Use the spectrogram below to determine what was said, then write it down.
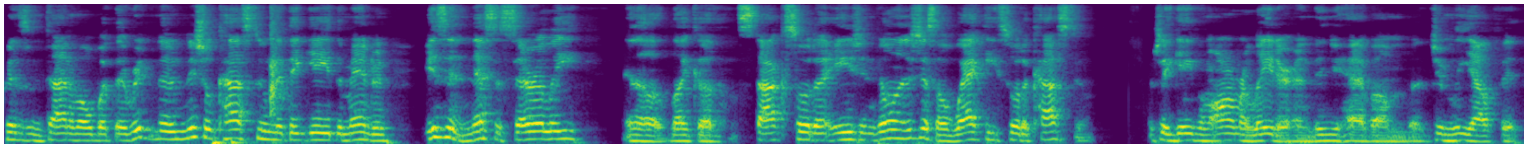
Crimson Dynamo, but the, the initial costume that they gave the Mandarin isn't necessarily you know, like a stock sort of Asian villain. It's just a wacky sort of costume, which they gave him armor later. And then you have um, the Jim Lee outfit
